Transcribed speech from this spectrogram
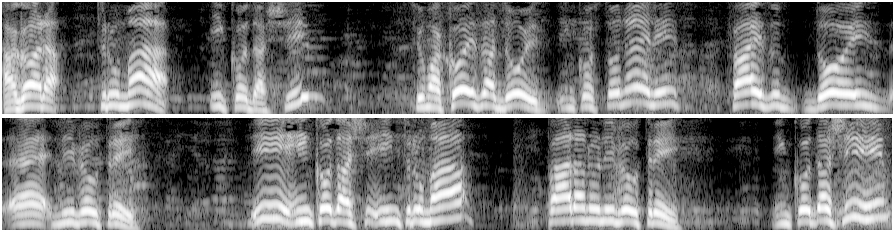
Agora, Trumá e Kodashim, se uma coisa 2 encostou neles, faz o 2 é, nível 3. E em, Kodashim, em Trumá, para no nível 3. Em Kodashim,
